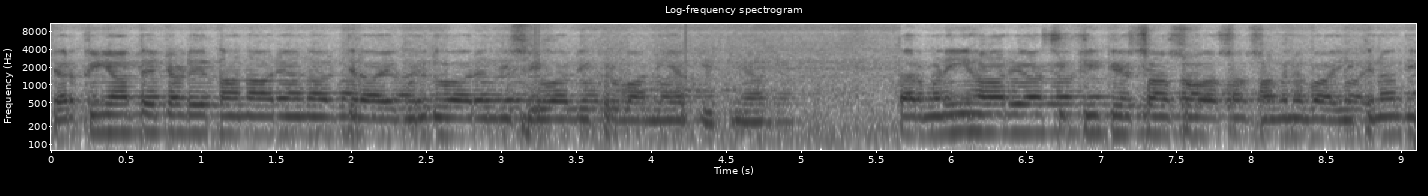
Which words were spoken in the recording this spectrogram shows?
ਚਰਖੀਆਂ ਤੇ ਚੜੇ ਤਾਂ ਨਾਰਿਆਂ ਨਾਲ ਚਰਾਏ ਗੁਰਦੁਆਰਿਆਂ ਦੀ ਸੇਵਾ ਲਈ ਕੁਰਬਾਨੀਆਂ ਕੀਤੀਆਂ। ਧਰਮਣੀ ਹਾਰਿਆ, ਸਿੱਖੀ, ਕੇਸਾਂ ਸਵਾਸਾਂ ਸੰਗ ਨਿਭਾਈ, ਤਿਨਾਂ ਦੀ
